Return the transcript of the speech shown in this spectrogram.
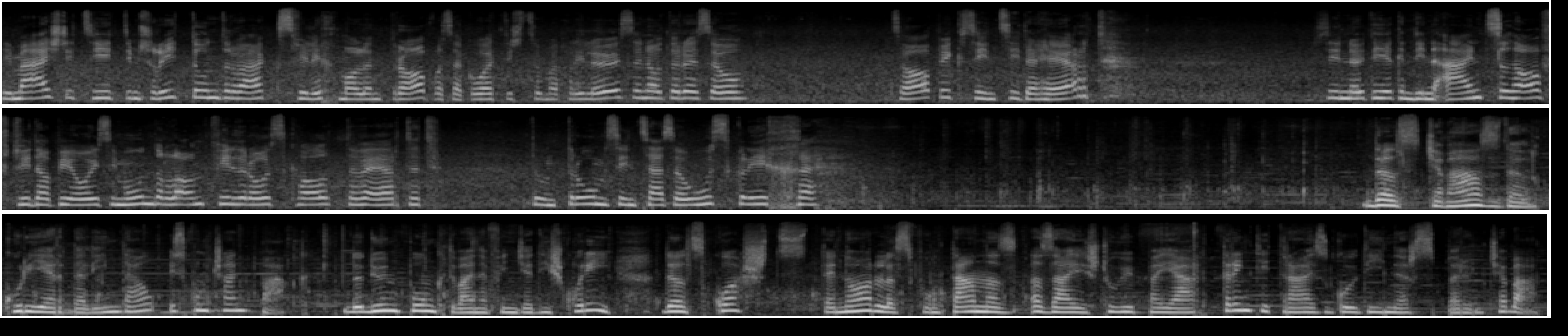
die meiste Zeit im Schritt unterwegs, vielleicht mal ein Trab, was auch gut ist, um ein bisschen lösen oder so. Abend sind sie der Herd sind nicht in Einzelhaft, wie da bei uns im Unterland viel rausgehalten werden. Und darum sind sie auch so ausgeglichen. Dels chavas del Courier de Lindau is conciant pac. Da d'un punct vaina fingia discuri, dels quasts tenor las fontanas as ai stuvi paiar 33 guldiners per un chavà.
